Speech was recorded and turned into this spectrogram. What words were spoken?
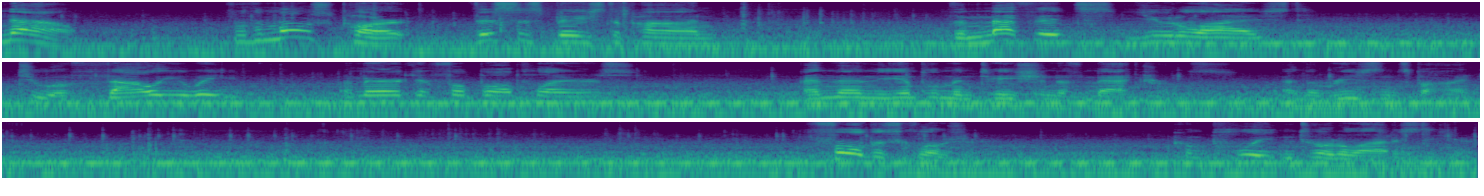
Now, for the most part, this is based upon the methods utilized to evaluate American football players and then the implementation of Mat Drills and the reasons behind it. Full disclosure, complete and total honesty here.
